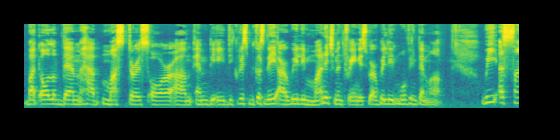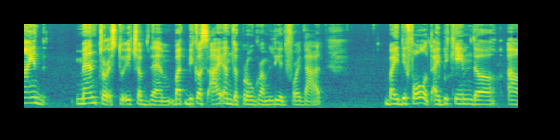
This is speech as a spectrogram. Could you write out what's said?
but all of them have masters or um, MBA degrees because they are really management trainees. We're really moving them up. We assigned mentors to each of them, but because I am the program lead for that, by default, I became the uh,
